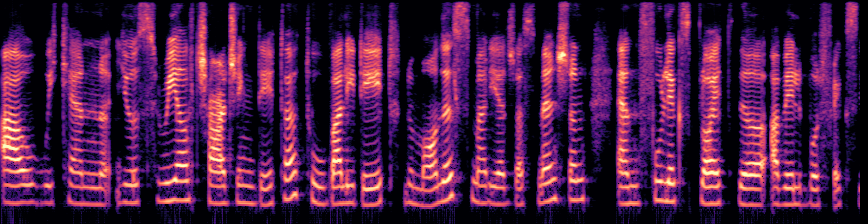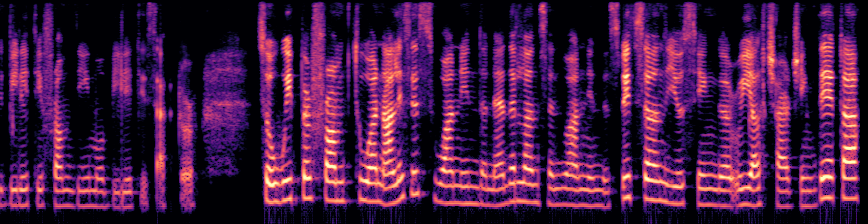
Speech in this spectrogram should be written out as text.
how we can use real charging data to validate the models Maria just mentioned and fully exploit the available flexibility from the mobility sector. So we performed two analyses, one in the Netherlands and one in the Switzerland using uh, real charging data.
